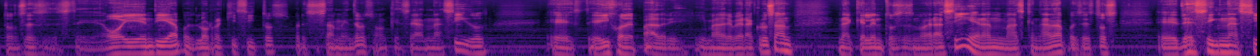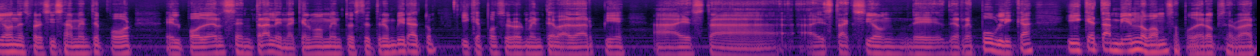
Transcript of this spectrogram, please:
Entonces, este, hoy en día, pues los requisitos precisamente pues, son que sean nacidos, este, hijo de padre y madre veracruzano. En aquel entonces no era así, eran más que nada pues estos eh, designaciones precisamente por el poder central en aquel momento este triunvirato y que posteriormente va a dar pie a esta, a esta acción de, de república y que también lo vamos a poder observar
